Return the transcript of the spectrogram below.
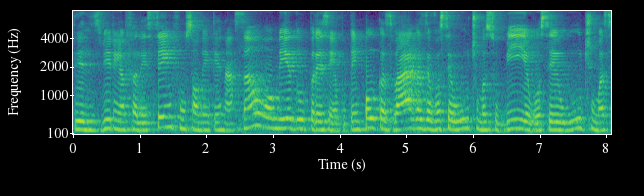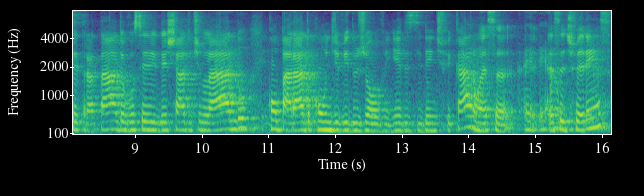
deles virem a falecer em função da internação ou medo, por exemplo, tem poucas vagas, eu vou ser o último a subir, eu vou ser o último a ser tratado, eu vou ser deixado de lado comparado com o indivíduo jovem. Eles identificaram essa, é, é essa a, diferença?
